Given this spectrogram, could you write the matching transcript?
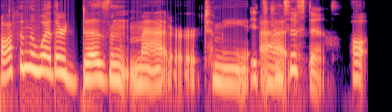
often the weather doesn't matter to me. It's consistent. all.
